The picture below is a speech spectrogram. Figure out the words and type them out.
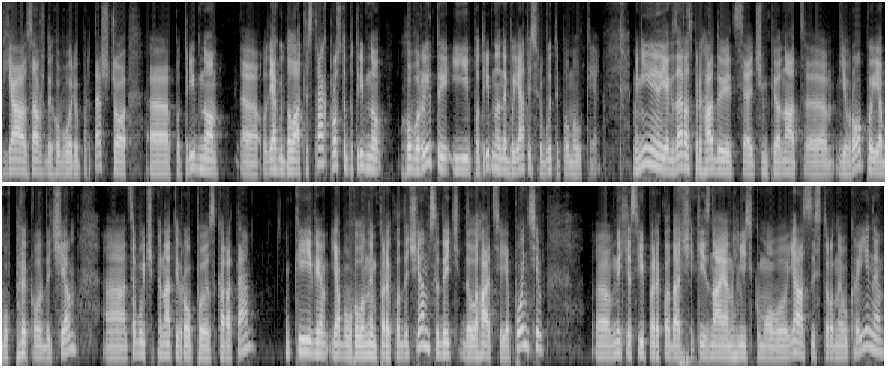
я завжди говорю про те, що е, потрібно. Е, Як долати страх, просто потрібно говорити і потрібно не боятись робити помилки. Мені, як зараз пригадується чемпіонат е, Європи, я був перекладачем. Е, Це був чемпіонат Європи з карате у Києві. Я був головним перекладачем. Сидить делегація японців. В них є свій перекладач, який знає англійську мову. Я зі сторони України.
